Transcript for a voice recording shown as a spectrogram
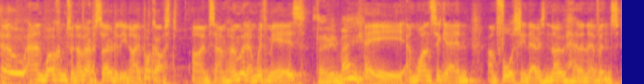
Hello and welcome to another episode of the United Podcast. I'm Sam Homewood and with me is David May. Hey, and once again, unfortunately, there is no Helen Evans,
